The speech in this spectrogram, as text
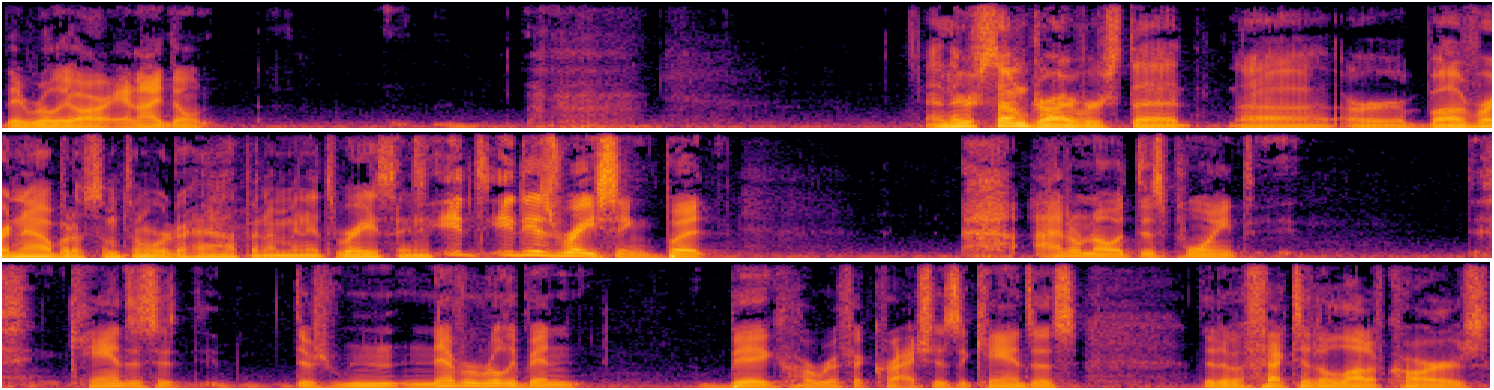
They really are, and I don't. And there's some drivers that uh, are above right now, but if something were to happen, I mean, it's racing. It it is racing, but I don't know at this point. Kansas, is, there's n- never really been big horrific crashes at Kansas that have affected a lot of cars.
